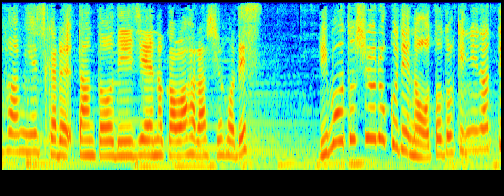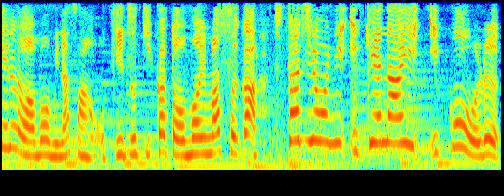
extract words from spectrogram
ンファンミュージカル担当 DJ の川原志保です。リモート収録でのお届けになっているのはもう皆さんお気づきかと思いますがスタジオに行けないイコール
